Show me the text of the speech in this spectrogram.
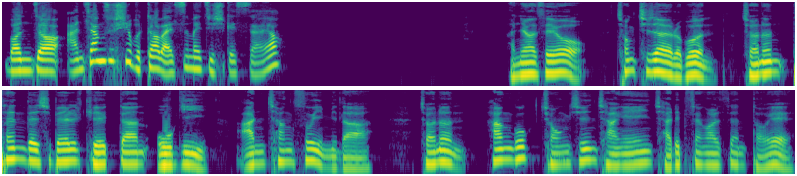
먼저 안창수 씨부터 말씀해 주시겠어요? 안녕하세요. 청취자 여러분. 저는 10데시벨 기획단 5기 안창수입니다. 저는 한국정신장애인 자립생활센터의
